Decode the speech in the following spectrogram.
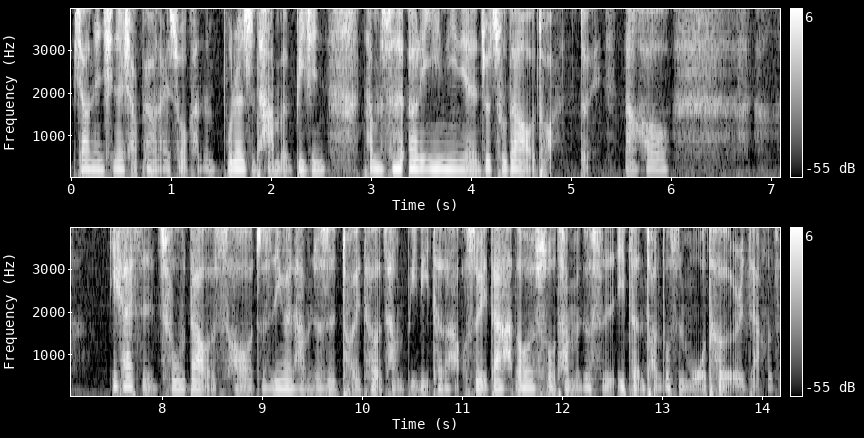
比较年轻的小朋友来说，可能不认识他们，毕竟他们是二零一零年就出道的团，对，然后。一开始出道的时候，就是因为他们就是推特长比例特好，所以大家都会说他们就是一整团都是模特儿这样子。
